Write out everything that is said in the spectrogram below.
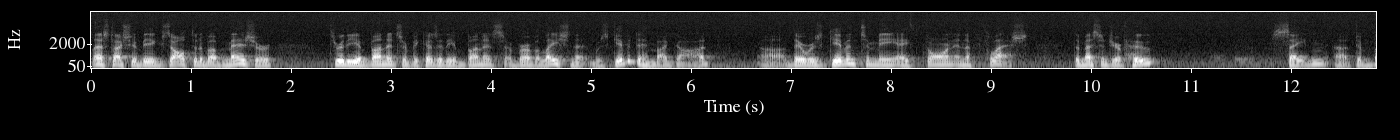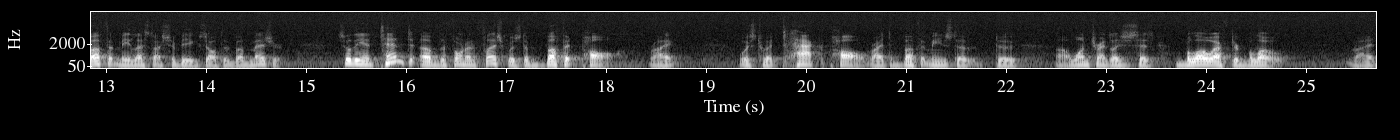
lest I should be exalted above measure through the abundance or because of the abundance of revelation that was given to him by God, uh, there was given to me a thorn in the flesh. The messenger of who? Satan, uh, to buffet me lest I should be exalted above measure. So the intent of the thorn in the flesh was to buffet Paul, right? Was to attack Paul, right? To buffet means to, to uh, one translation says blow after blow, right?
